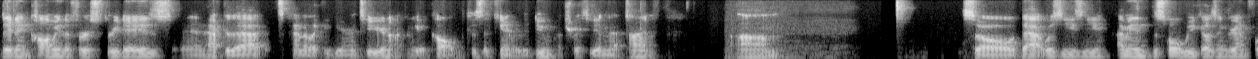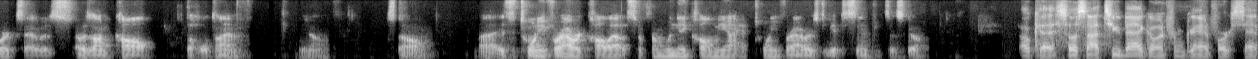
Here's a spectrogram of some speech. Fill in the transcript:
they didn't call me the first three days. And after that, it's kind of like a guarantee you're not going to get called because they can't really do much with you in that time. Um, so that was easy. I mean, this whole week I was in Grand Forks. I was I was on call the whole time, you know. So uh, it's a 24 hour call out. So from when they call me, I have 24 hours to get to San Francisco. Okay, so it's not too bad going from Grand Forks to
